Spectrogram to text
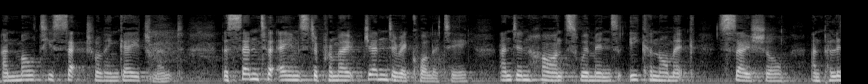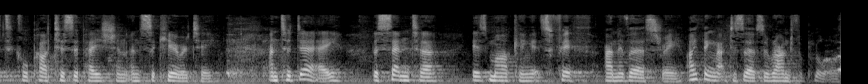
and multi-sectoral engagement, the Centre aims to promote gender equality and enhance women's economic, social, and political participation and security. And today, the Centre is marking its fifth anniversary. I think that deserves a round of applause.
